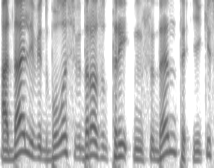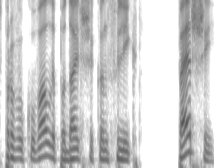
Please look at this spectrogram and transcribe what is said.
А далі відбулося відразу три інциденти, які спровокували подальший конфлікт. Перший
